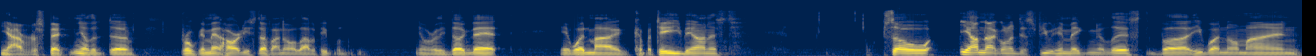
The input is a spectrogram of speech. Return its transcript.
Yeah, I respect, you know, the, the broken Matt Hardy stuff. I know a lot of people, you know, really dug that. It wasn't my cup of tea, to be honest. So, yeah, I'm not going to dispute him making the list, but he wasn't on mine.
